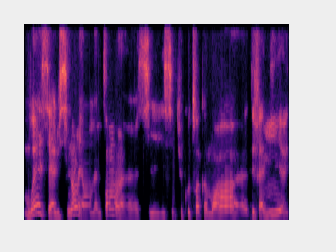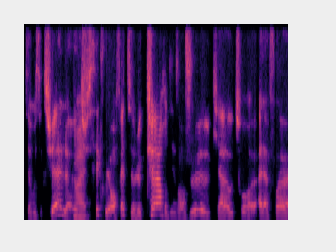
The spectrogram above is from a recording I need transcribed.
ouais, c'est hallucinant. Et en même temps, euh, si, si tu côtoies comme moi des familles hétérosexuelles, Ouais. tu sais que en fait, le cœur des enjeux qu'il y a autour à la fois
